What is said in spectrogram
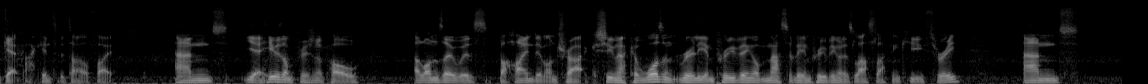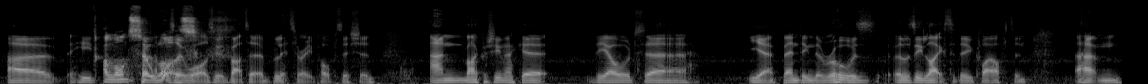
get back into the title fight. And yeah, he was on provisional pole. Alonso was behind him on track. Schumacher wasn't really improving or massively improving on his last lap in Q3, and uh, he Alonso, Alonso was. was. He was about to obliterate pole position, and Michael Schumacher, the old uh, yeah, bending the rules as he likes to do quite often, um,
